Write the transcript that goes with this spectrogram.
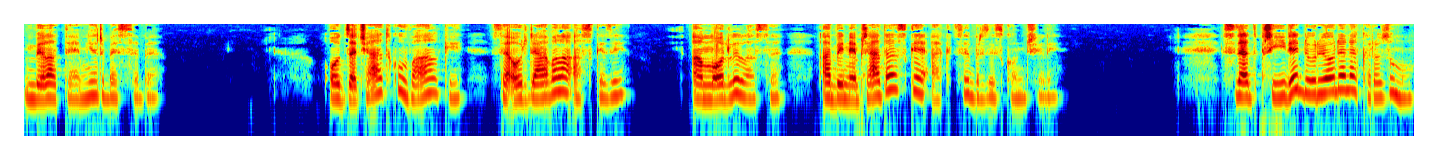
byla téměř bez sebe. Od začátku války se oddávala askezi a modlila se, aby nepřátelské akce brzy skončily. Snad přijde Duryodana k rozumu,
